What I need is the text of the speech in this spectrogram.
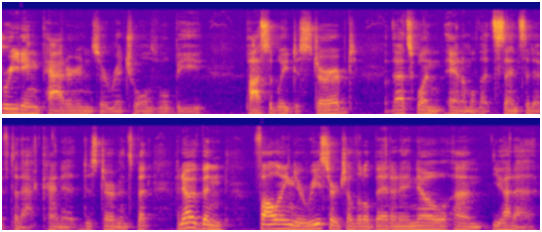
breeding patterns or rituals will be possibly disturbed. That's one animal that's sensitive to that kind of disturbance. But I know I've been following your research a little bit, and I know um, you had a,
